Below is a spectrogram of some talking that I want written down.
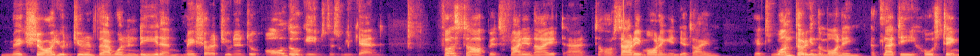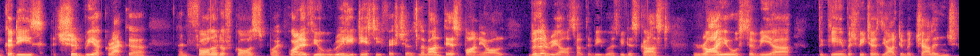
Make sure you tune into that one indeed, and make sure to tune into all those games this weekend. First up, it's Friday night at or Saturday morning India time. It's 1.30 in the morning. Atleti hosting Cadiz. It should be a cracker, and followed, of course, by quite a few really tasty fixtures. Levante Espanyol, Villarreal, Celta Vigo, as we discussed, Rayo, Sevilla, the game which features the ultimate challenge.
